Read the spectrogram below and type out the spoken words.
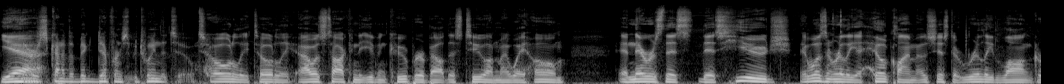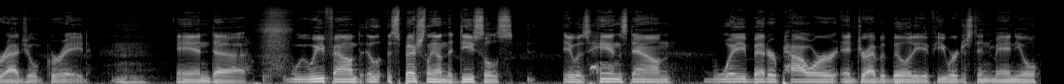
Yeah. there's kind of a big difference between the two. Totally, totally. I was talking to even Cooper about this too on my way home, and there was this this huge. It wasn't really a hill climb. It was just a really long gradual grade, mm-hmm. And uh, we, found, especially on the diesels, it was hands down way better power and drivability if you were just in manual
